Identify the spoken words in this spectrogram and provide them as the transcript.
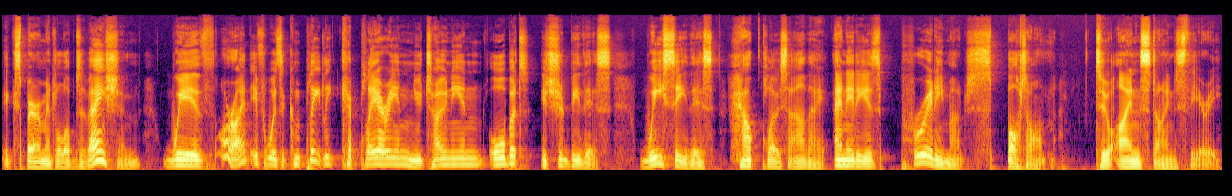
experimental observation with, all right, if it was a completely Keplerian Newtonian orbit, it should be this. We see this, how close are they? And it is pretty much spot on to Einstein's theory.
